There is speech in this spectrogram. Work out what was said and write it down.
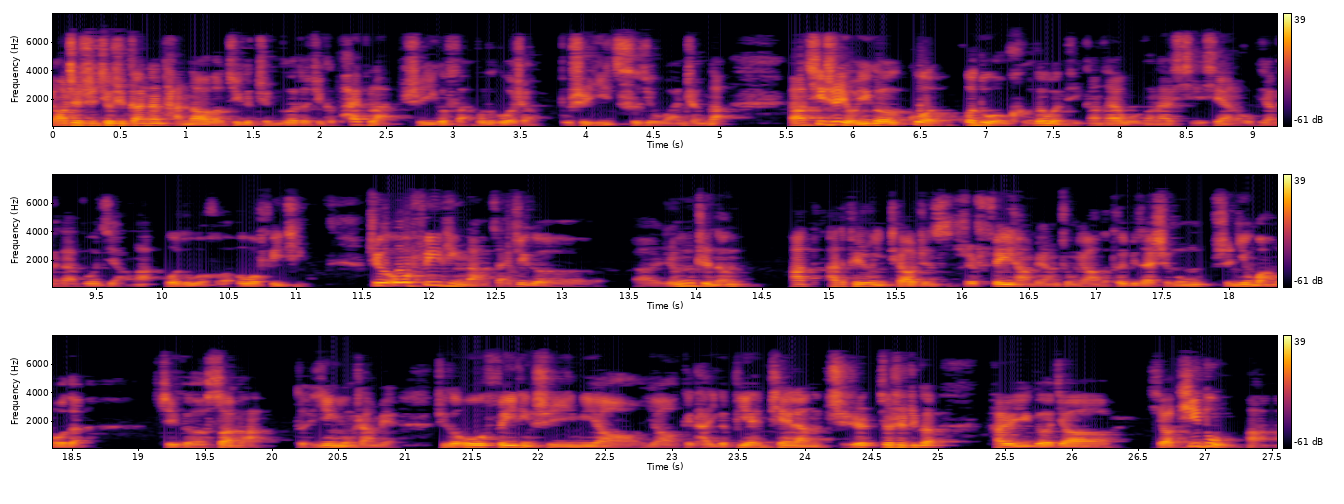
然后这是就是刚才谈到的这个整个的这个 pipeline 是一个反复的过程，不是一次就完成的。然后其实有一个过过度耦合的问题，刚才我刚才斜线了，我不想给大家多讲了。过度耦合 overfitting，这个 overfitting 呢，在这个呃人工智能 artificial intelligence 是非常非常重要的，特别在神工神经网络的这个算法的应用上面，这个 overfitting 是一定要要给它一个变变量的值，就是这个。它有一个叫叫梯度啊，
